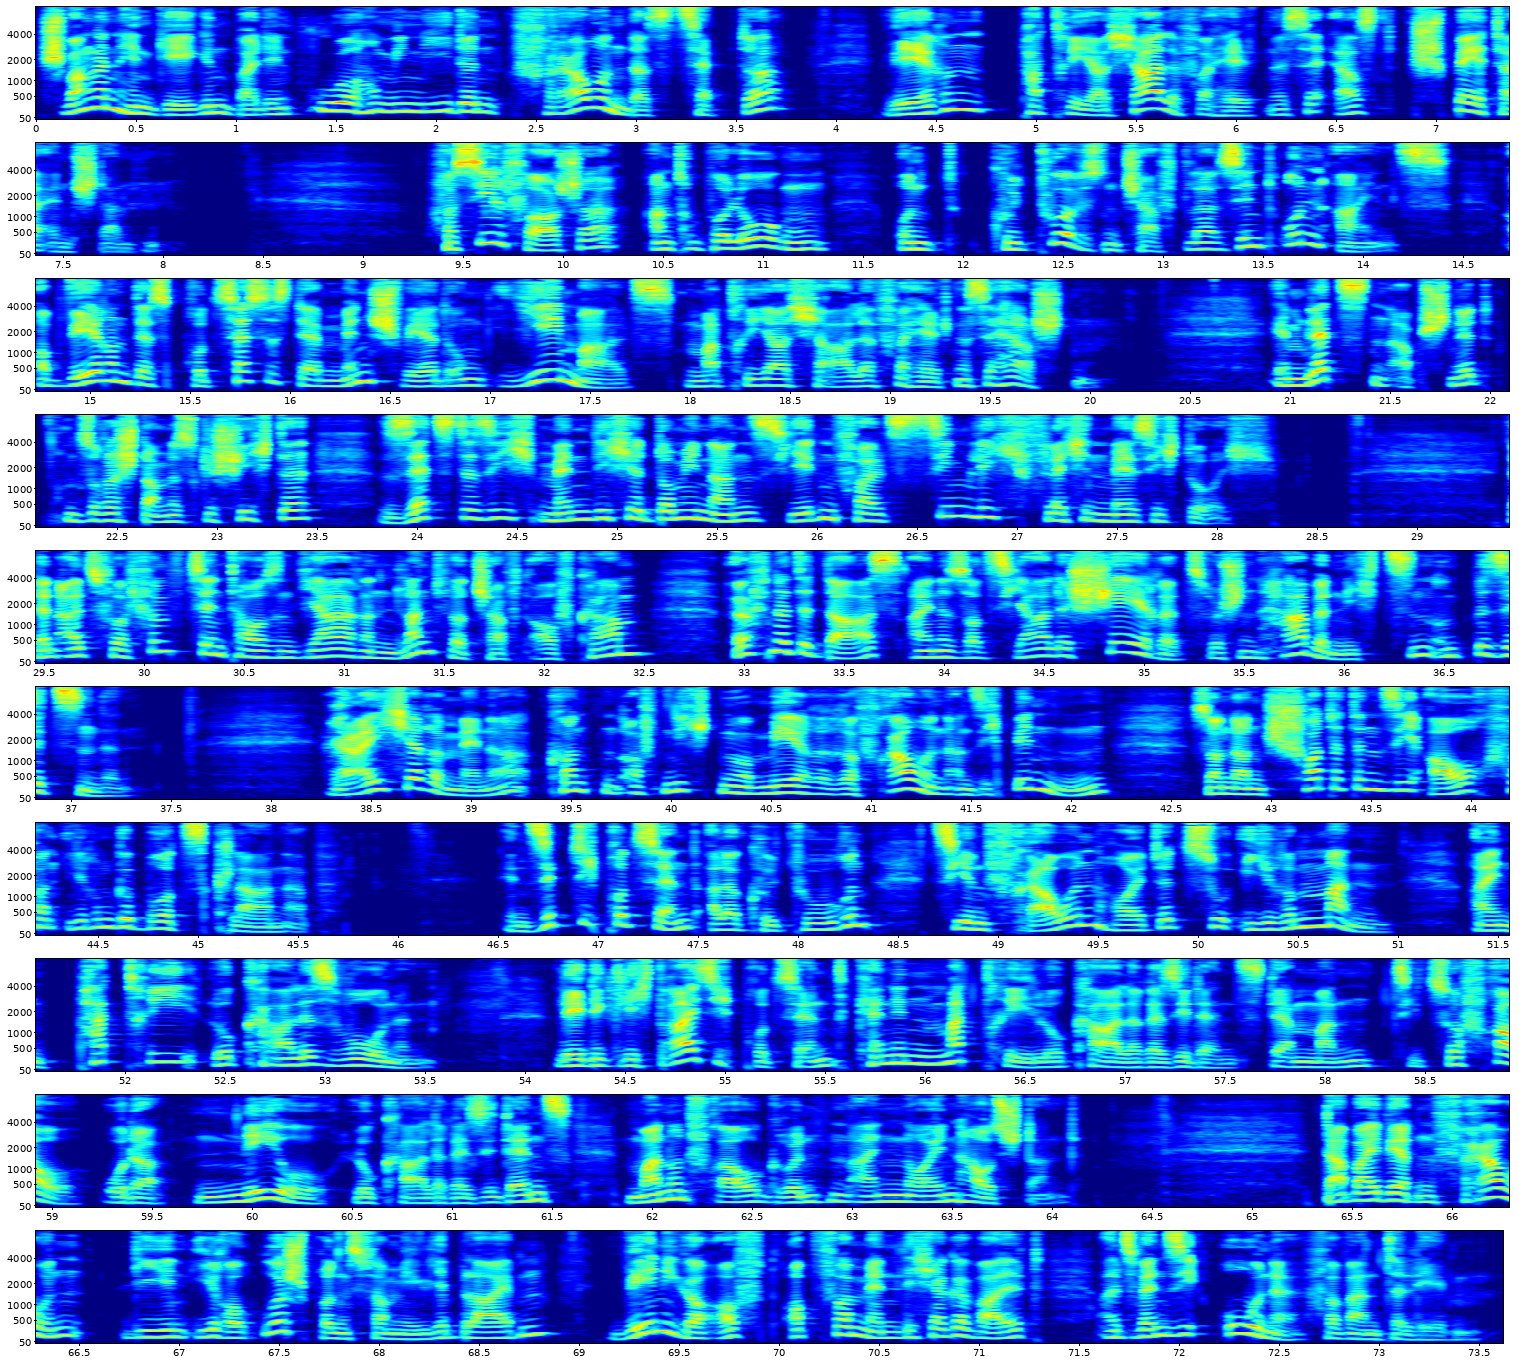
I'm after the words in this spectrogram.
Schwangen hingegen bei den Urhominiden Frauen das Zepter, wären patriarchale Verhältnisse erst später entstanden. Fossilforscher, Anthropologen und Kulturwissenschaftler sind uneins, ob während des Prozesses der Menschwerdung jemals matriarchale Verhältnisse herrschten. Im letzten Abschnitt unserer Stammesgeschichte setzte sich männliche Dominanz jedenfalls ziemlich flächenmäßig durch. Denn als vor 15.000 Jahren Landwirtschaft aufkam, öffnete das eine soziale Schere zwischen Habenichtsen und Besitzenden. Reichere Männer konnten oft nicht nur mehrere Frauen an sich binden, sondern schotteten sie auch von ihrem Geburtsklan ab. In 70 Prozent aller Kulturen ziehen Frauen heute zu ihrem Mann, ein patrilokales Wohnen. Lediglich 30 Prozent kennen matrilokale Residenz, der Mann zieht zur Frau, oder neolokale Residenz, Mann und Frau gründen einen neuen Hausstand. Dabei werden Frauen, die in ihrer Ursprungsfamilie bleiben, weniger oft Opfer männlicher Gewalt, als wenn sie ohne Verwandte leben.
